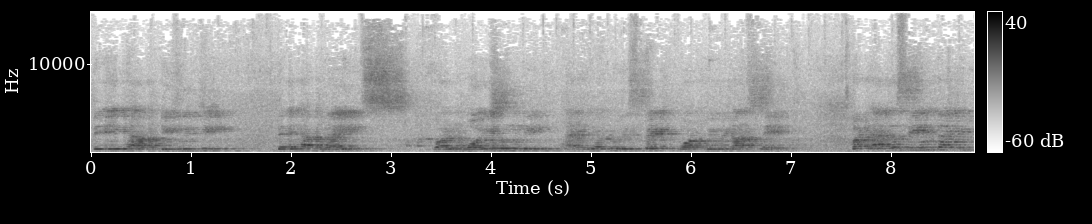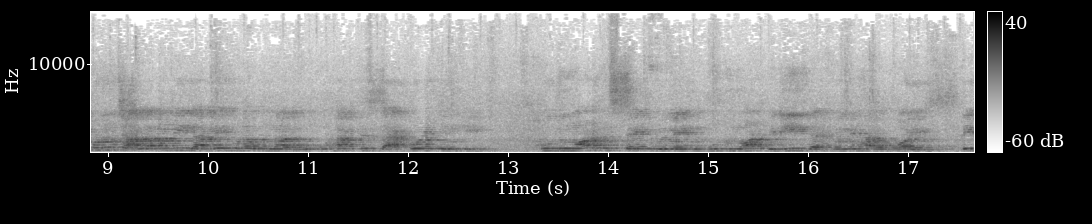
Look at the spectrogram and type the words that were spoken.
they have dignity, they have rights, one voice only, and you have to respect what women are saying. But at the same time, ఇప్పుడు చాలా మంది ఇలాగే కూడా ఉన్నారు who have this backward thinking, who do not respect women, who do not believe that women have a voice. They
